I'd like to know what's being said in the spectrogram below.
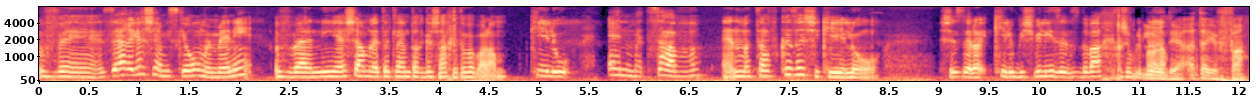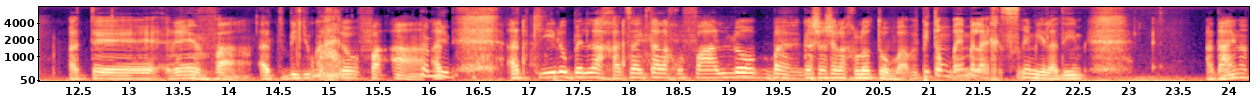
וזה הרגע שהם יזכרו ממני, ואני אהיה שם לתת להם את ההרגשה הכי טובה בעולם. כאילו, אין מצב, אין מצב כזה שכאילו, שזה לא, כאילו בשבילי זה, זה הדבר הכי חשוב לי לא בעולם. יודע את עייפה. את אה, רעבה, את בדיוק וואו, אחרי הופעה, תמיד. את, את כאילו בלחץ, הייתה לך הופעה לא, בהרגשה שלך לא טובה, ופתאום באים אלייך 20 ילדים. עדיין את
